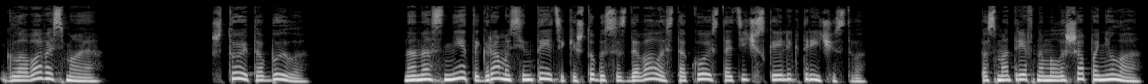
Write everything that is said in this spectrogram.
Глава восьмая. Что это было? На нас нет и грамма синтетики, чтобы создавалось такое статическое электричество. Посмотрев на малыша, поняла.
